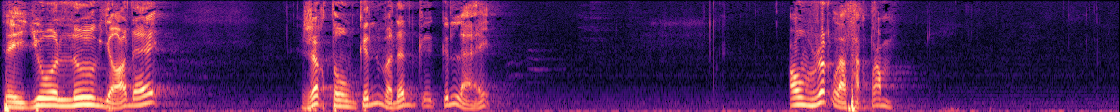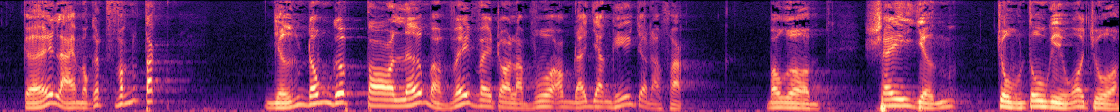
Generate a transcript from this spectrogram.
thì vua lương võ đế rất tôn kính và đến kính lễ. Ông rất là thật tâm, kể lại một cách vấn tắc những đóng góp to lớn mà với vai trò làm vua ông đã dâng hiến cho đạo phật, bao gồm xây dựng trùng tu nhiều ngôi chùa,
